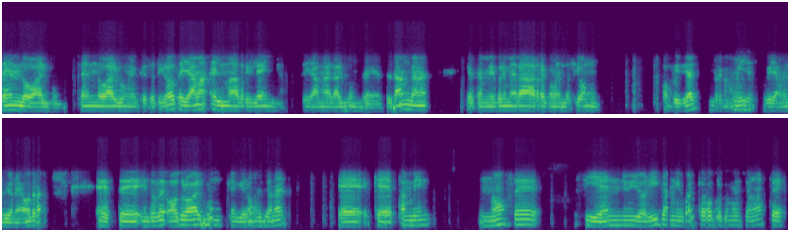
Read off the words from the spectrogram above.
sendo álbum, sendo álbum el que se tiró, se llama El Madrileño, se llama el álbum de Zetangana, que esa es mi primera recomendación oficial, entre comillas, porque ya mencioné otra. Este, entonces, otro álbum que quiero mencionar, eh, que es también, no sé si es New Yorican, igual que otro que mencionaste,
